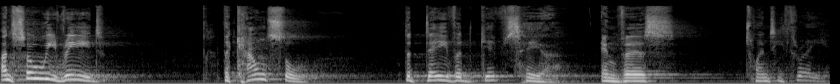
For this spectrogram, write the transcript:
And so we read the counsel that David gives here in verse 23.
